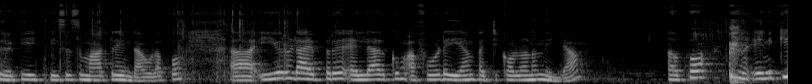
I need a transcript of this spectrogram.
തേർട്ടി എയ്റ്റ് പീസസ് മാത്രമേ ഉണ്ടാവുള്ളൂ. അപ്പം ഈ ഒരു ഡയപ്പർ എല്ലാവർക്കും അഫോർഡ് ചെയ്യാൻ പറ്റിക്കൊള്ളണം എന്നില്ല അപ്പോൾ എനിക്ക്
